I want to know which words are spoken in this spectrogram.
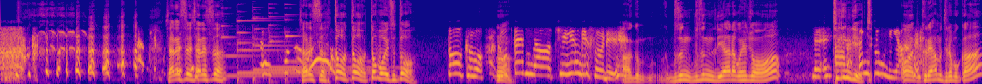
잘했어요, 잘했어. 잘했어. 또, 또, 또 뭐 있어, 또? 또 그거, 롯데리아 튀김기 소리. 아, 그, 무슨, 무슨 리아라고 해줘. 네. 튀김기. 아, 땡땡이야. 어, 그래, 한번 들어볼까?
